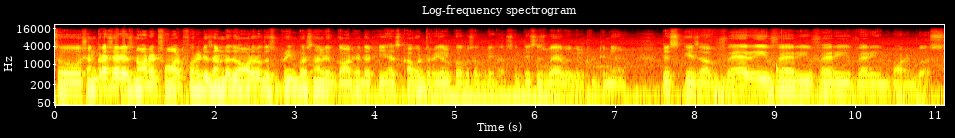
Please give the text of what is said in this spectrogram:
So Shankaracharya is not at fault for it is under the order of the Supreme Personality of Godhead that he has covered the real purpose of the Vedas. So this is where we will continue. This is a very, very, very, very important verse.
